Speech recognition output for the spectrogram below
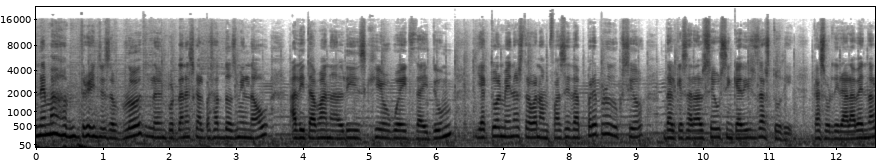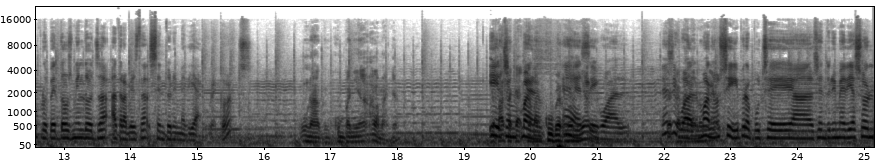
Anem amb Three Inches of Blood. L'important és que el passat 2009 editaven el disc Here Waits Thy Doom i actualment es troben en fase de preproducció del que serà el seu cinquè disc d'estudi, que sortirà a la venda el proper 2012 a través de Century Media Records. Una companyia alemanya. I passa que- que Vancouver no? És igual. És igual, bueno, sí, però potser el Century Media són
